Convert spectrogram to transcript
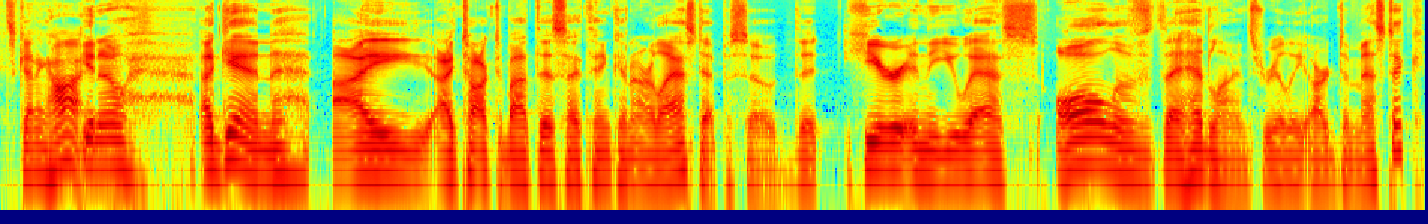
it's getting hot. You know, again, I I talked about this I think in our last episode that here in the US all of the headlines really are domestic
